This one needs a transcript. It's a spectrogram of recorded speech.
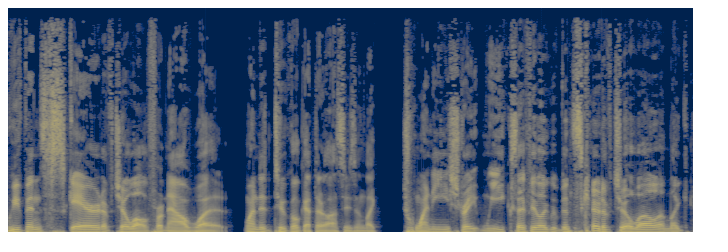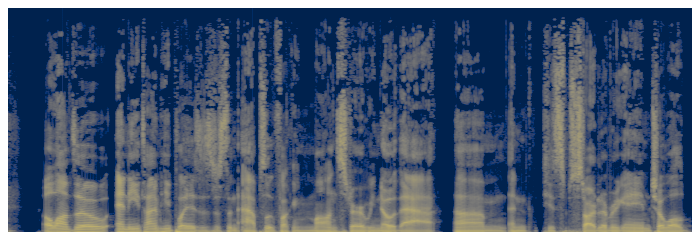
we've been scared of Chilwell for now. What? When did Tuchel get there last season? Like twenty straight weeks. I feel like we've been scared of Chilwell, and like Alonso, anytime he plays, is just an absolute fucking monster. We know that. Um, and he's started every game. Chilwell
